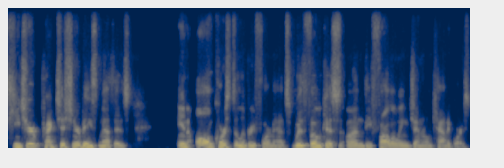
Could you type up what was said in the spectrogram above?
teacher practitioner-based methods, in all course delivery formats with focus on the following general categories.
